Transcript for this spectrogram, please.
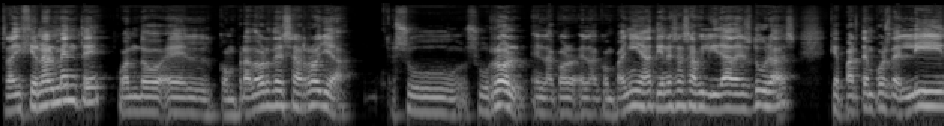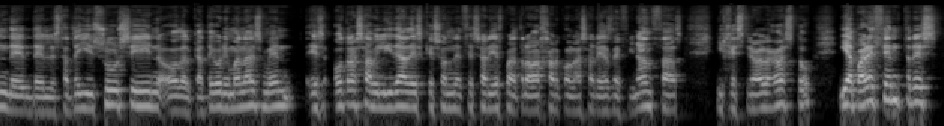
Tradicionalmente, cuando el comprador desarrolla su, rol en la, compañía, tiene esas habilidades duras que parten pues del Lean, del Strategy Sourcing o del Category Management, es otras habilidades que son necesarias para trabajar con las áreas de finanzas y gestionar el gasto, y aparecen tres,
